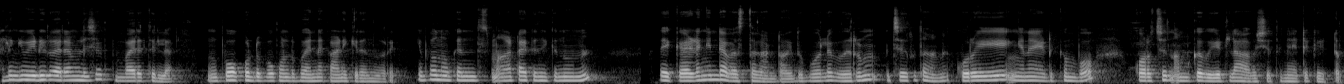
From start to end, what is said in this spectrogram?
അല്ലെങ്കിൽ വീഡിയോയിൽ വരാൻ വിളിച്ചാൽ വരത്തില്ല. പോക്കൊണ്ട് പോക്കൊണ്ട് പോയി എന്നെ കാണിക്കരുതെന്ന് പറയും. ഇപ്പോൾ നമുക്ക് എന്ത് സ്മാർട്ടായിട്ട് നിൽക്കുന്നു എന്ന്. കിഴങ്ങിന്റെ അവസ്ഥ കണ്ടോ? ഇതുപോലെ വെറും ചെറുതാണ്. കുറേ ഇങ്ങനെ എടുക്കുമ്പോൾ കുറച്ച് നമുക്ക് വീട്ടിലെ ആവശ്യത്തിനായിട്ട് കിട്ടും.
